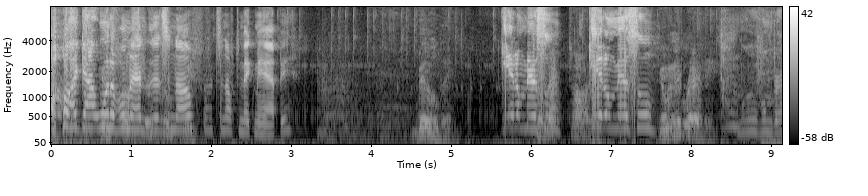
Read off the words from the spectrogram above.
Oh, I got one of them. and Construction That's enough. That's enough to make me happy. Building. Get him, missile. Get him, missile. Unit ready. Don't move him, bro.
